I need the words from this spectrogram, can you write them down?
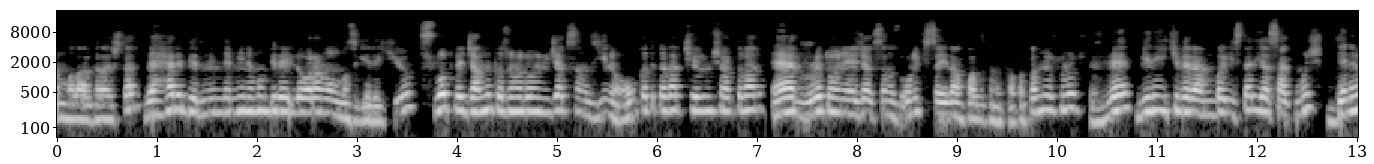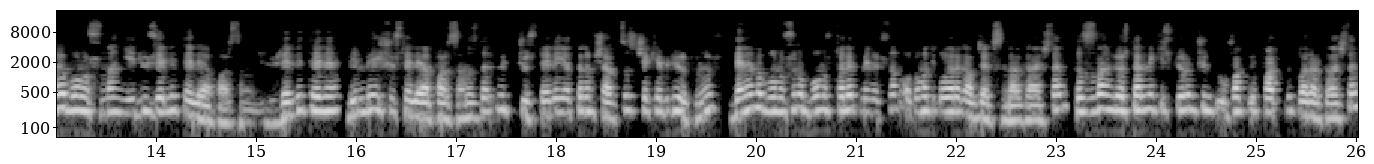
oynanmalı arkadaşlar. Ve her birinin de minimum 1.50 oran olması gerekiyor. Slot ve canlı kazinoda oynayacaksanız yine 10 katı kadar çevrim şartı var. Eğer rulet oynayacaksanız 12 sayıdan fazlasını kapatamıyorsunuz. Ve 1'e 2 veren bahisler yasakmış. Deneme bonusundan 750 TL yaparsanız 150 TL, 1500 TL yaparsanız da 300 TL yatırım şartsız çekebiliyorsunuz. Deneme bonusunu bonus talep menüsünden otomatik olarak alacaksınız arkadaşlar. Hızlıdan göstermek istiyorum çünkü ufak bir farklılık var arkadaşlar.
